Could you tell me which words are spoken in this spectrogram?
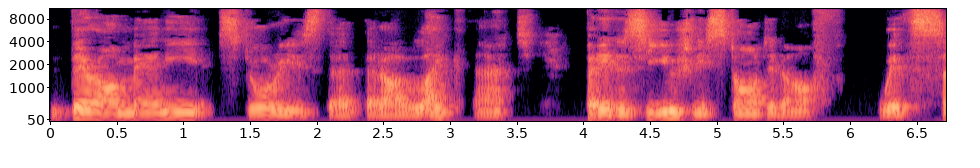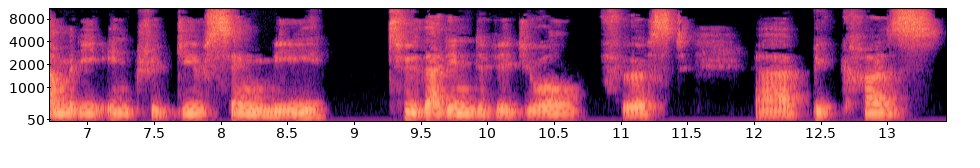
there are many stories that, that are like that, but it has usually started off with somebody introducing me to that individual first, uh, because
